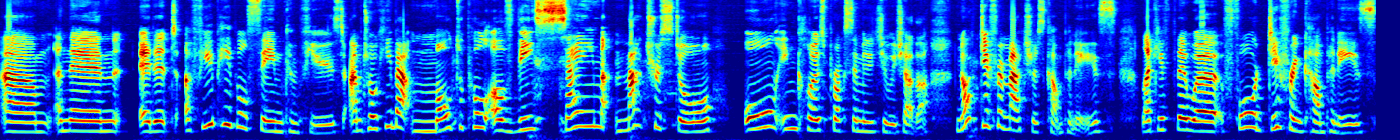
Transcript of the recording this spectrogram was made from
Um, and then edit. A few people seem confused. I'm talking about multiple of the same mattress store, all in close proximity to each other. Not different mattress companies. Like if there were four different companies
